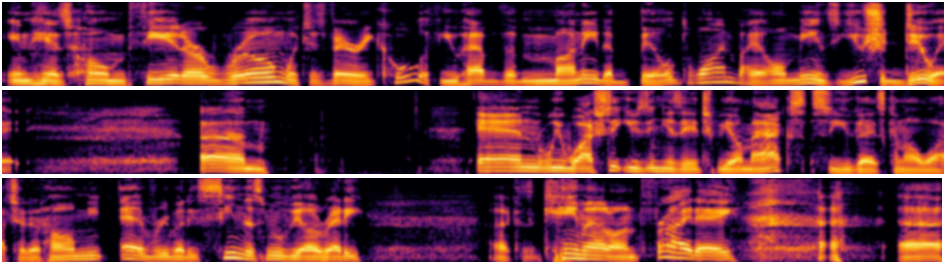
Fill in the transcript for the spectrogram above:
in his home theater room, which is very cool. If you have the money to build one, by all means, you should do it. Um, and we watched it using his HBO Max, so you guys can all watch it at home. Everybody's seen this movie already because uh, it came out on Friday. uh,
